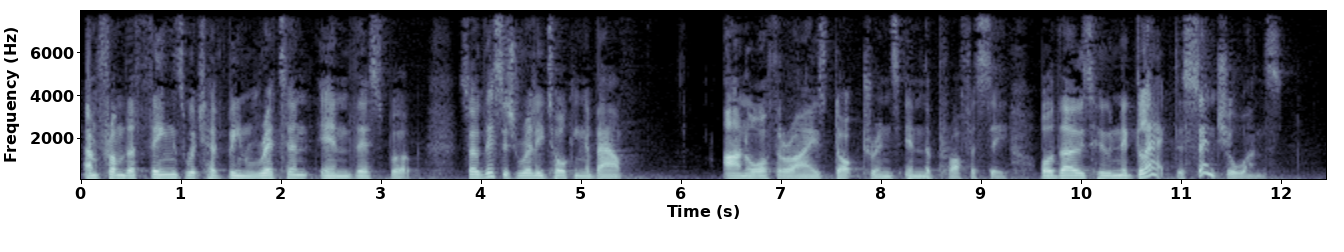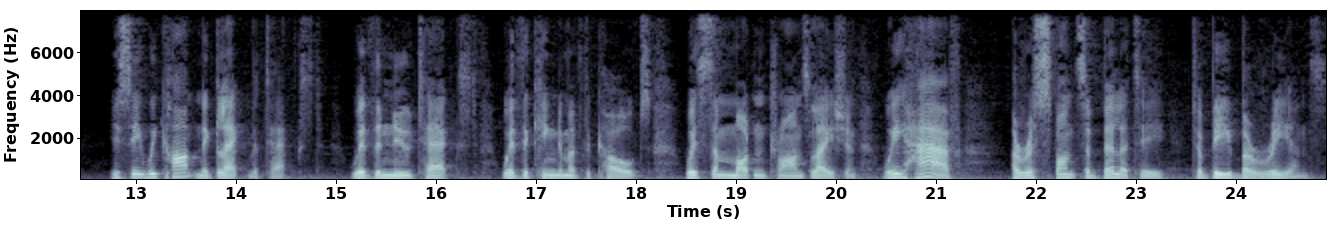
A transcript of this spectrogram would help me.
and from the things which have been written in this book. So this is really talking about unauthorized doctrines in the prophecy, or those who neglect essential ones. You see, we can't neglect the text. With the new text, with the kingdom of the cults, with some modern translation, we have a responsibility to be Bereans,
